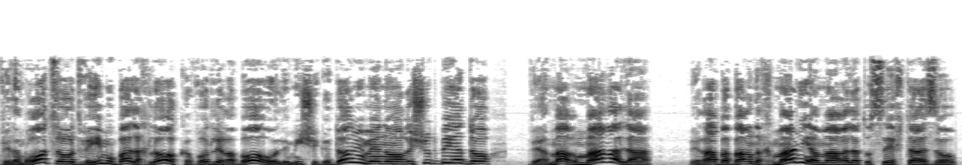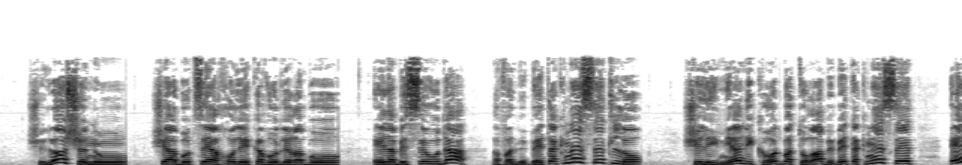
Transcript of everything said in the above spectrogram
ולמרות זאת, ואם הוא בא לחלוק כבוד לרבו או למי שגדול ממנו, הרשות בידו. ואמר מרה לה, ורבא בר נחמני אמר על התוספתא הזו, שלא שנו שהבוצע חולה כבוד לרבו, אלא בסעודה, אבל בבית הכנסת לא. שלעניין לקרות בתורה בבית הכנסת, אין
